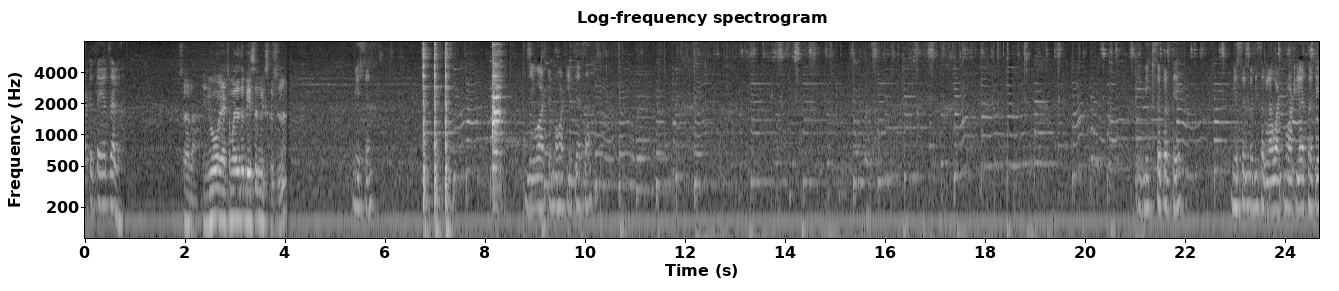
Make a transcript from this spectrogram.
वाटण तयार झालं. चला यो याच्यामध्ये आता बेसन मिक्स करशील ना? बेसन. आणि वाटण वाटले ते आता. ते मिक्स करते. बेसनमध्ये सगळा वाटण वाटलं आता ते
